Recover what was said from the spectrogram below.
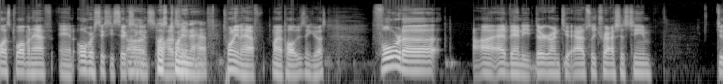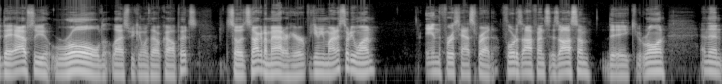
plus 12 and a half, and over 66 Uh, against plus Ohio 20 State. and a half. 20 and a half. My apologies. Thank you, guys. Florida uh, at Vandy, they're going to absolutely trash this team. Dude, they absolutely rolled last weekend without Kyle Pitts. So it's not going to matter here. Give me minus 31 in the first half spread. Florida's offense is awesome. They keep it rolling. And then,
